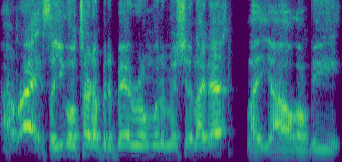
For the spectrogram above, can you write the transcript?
All right. So you gonna turn up in the bedroom with him and shit like that? Like y'all gonna be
